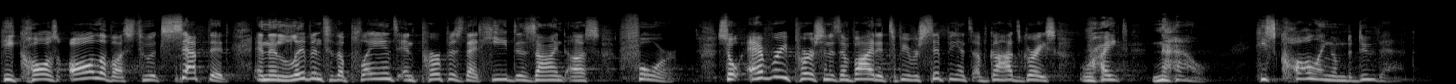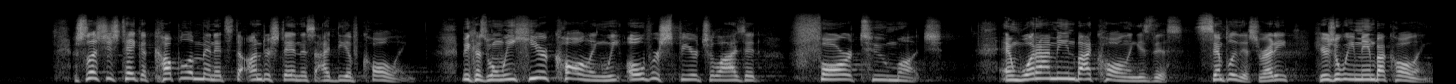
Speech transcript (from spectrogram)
He calls all of us to accept it and then live into the plans and purpose that he designed us for. So every person is invited to be recipients of God's grace right now. He's calling them to do that. So let's just take a couple of minutes to understand this idea of calling. Because when we hear calling, we over spiritualize it far too much. And what I mean by calling is this simply this. Ready? Here's what we mean by calling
